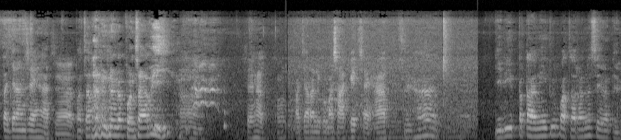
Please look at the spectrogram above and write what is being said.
pacaran sehat sehat Pacaran nang kebon sawi. Heeh. sehat pacaran di rumah sakit sehat Sehat. Jadi petani itu pacarannya sehat ya?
